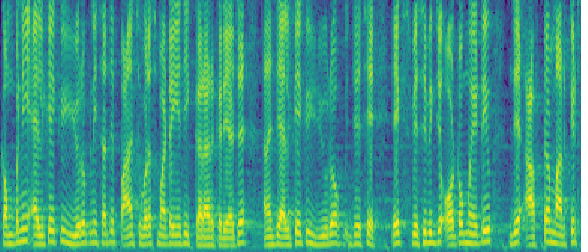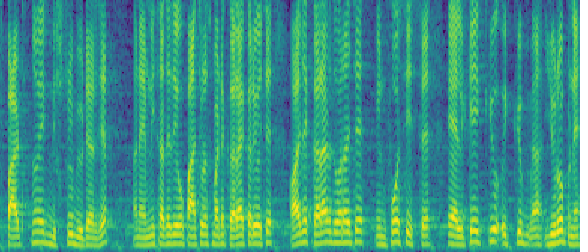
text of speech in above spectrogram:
કંપની એલકેક્યુ યુરોપની સાથે પાંચ વર્ષ માટે અહીંયાથી કરાર કર્યા છે. અને જે એલકેક્યુ યુરોપ જે છે, એક સ્પેસિફિક જે ઓટોમેટિવ જે આફ્ટર માર્કેટ પાર્ટ્સનો એક ડિસ્ટ્રીબ્યુટર છે. અને એમની સાથે તેઓ પાંચ વર્ષ માટે કરાર કર્યો છે. હવે જે કરાર દ્વારા જે ઇન્ફોસિસ છે, એ એલકેક્યુ ઇક્વિપ યુરોપને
